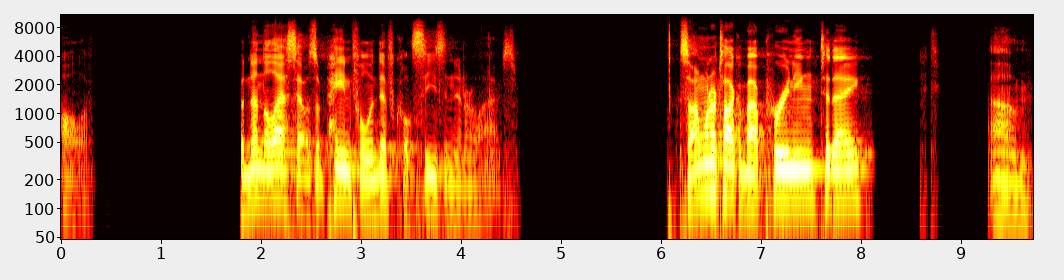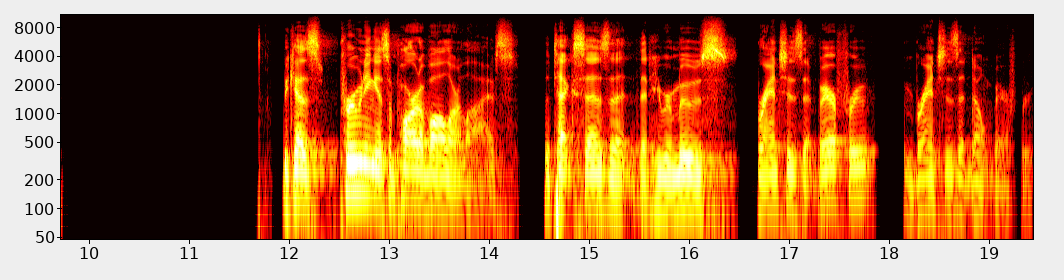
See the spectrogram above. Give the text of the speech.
all of it. But nonetheless, that was a painful and difficult season in our lives. So I want to talk about pruning today. Um, because pruning is a part of all our lives. The text says that, that he removes branches that bear fruit and branches that don't bear fruit.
